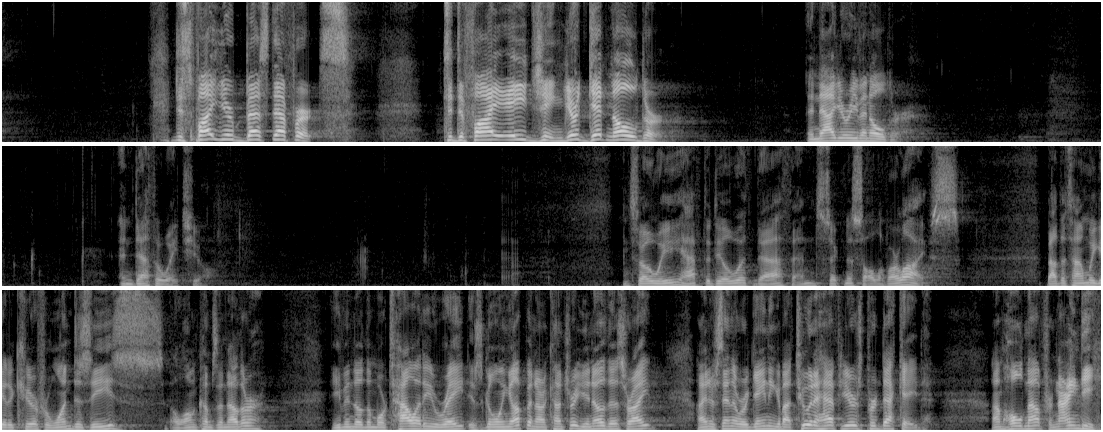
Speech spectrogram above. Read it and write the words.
Despite your best efforts to defy aging, you're getting older. And now you're even older. And death awaits you. And so we have to deal with death and sickness all of our lives. About the time we get a cure for one disease, along comes another. Even though the mortality rate is going up in our country, you know this, right? I understand that we're gaining about two and a half years per decade. I'm holding out for 90.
